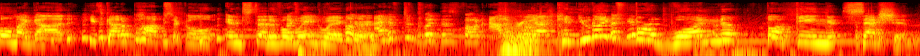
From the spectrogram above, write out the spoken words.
oh my god, he's got a popsicle instead of a Okay, Wind Waker. I have to put this phone out of reach. Yeah, can you like for one fucking session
